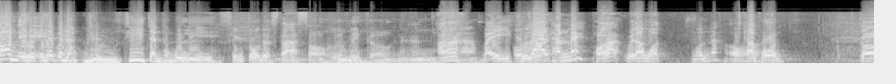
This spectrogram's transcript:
ต้นเอฟอันดับหนึ่งที่จันทบุรี สิงโตเดอะสตาร์สองเลิฟลี่เกิลนะฮะอะอะไปสุราษฎร์ทันไหม พอละเวลาหมด หมดนะอ๋อ ครับผม ก็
